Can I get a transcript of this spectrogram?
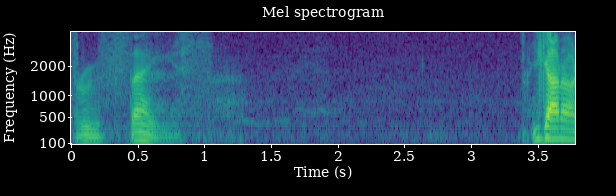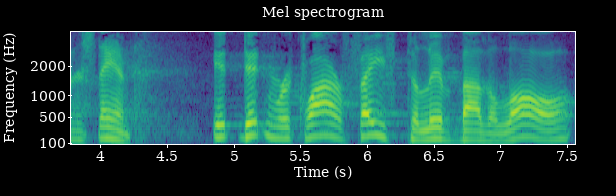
through faith. You got to understand, it didn't require faith to live by the law.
